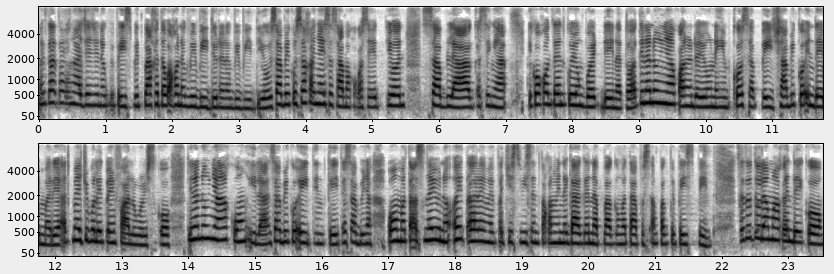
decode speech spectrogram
nagtataka nga diyan yung nagpe-facebit, bakit daw ako nagvi-video na nagvi-video. Sabi ko sa kanya isasama ko kasi yun sa vlog kasi nga iko-content ko yung birthday na to. At tinanong niya kung ano daw yung name ko sa page. Sabi ko Inday Maria at medyo maliit pa yung followers ko. Tinanong niya kung ilan. Sabi ko 18k. Tapos sabi niya, oh mataas na yun. ah." Oy, taray, may pachismisan pa kami nagaganap bago matapos ang pagpe-face paint. Sa totoo lang mga kanday ko,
